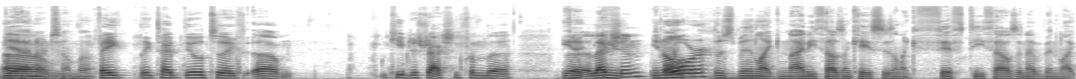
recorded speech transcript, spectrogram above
Yeah, I know what um, about. Fake like type deal to um, keep distraction from the the You election, You know, or there's been like ninety thousand cases and like fifty thousand have been like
